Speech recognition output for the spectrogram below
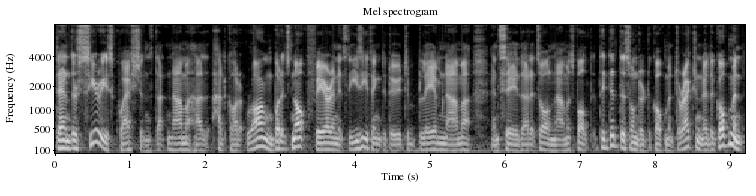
then there's serious questions that NAMA had, had got it wrong. But it's not fair, and it's the easy thing to do to blame NAMA and say that it's all NAMA's fault. They did this under the government direction. Now, the government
